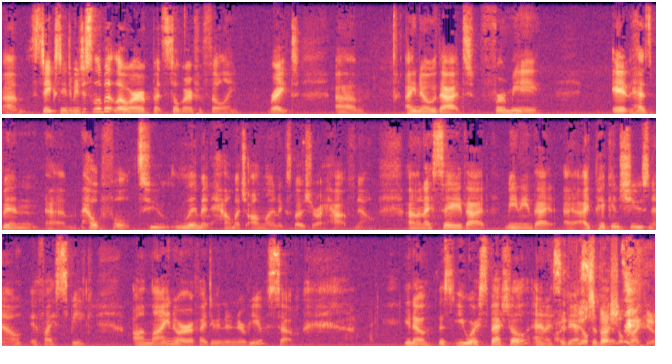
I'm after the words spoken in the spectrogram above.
um, stakes need to be just a little bit lower but still very fulfilling right um, i know that for me it has been um, helpful to limit how much online exposure I have now. Uh, and I say that meaning that I I pick and choose now if I speak online or if I do an interview. So, you know, this you are special, and I I suggest feel special. those- Thank you.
